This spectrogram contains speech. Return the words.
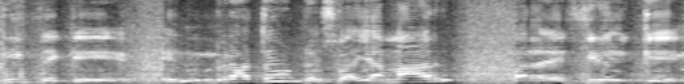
dice que en un rato nos va a llamar para decir el qué.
